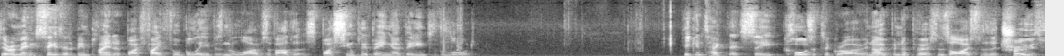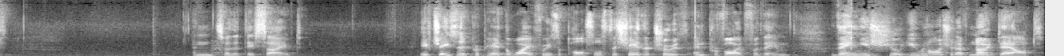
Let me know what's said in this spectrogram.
There are many seeds that have been planted by faithful believers in the lives of others by simply being obedient to the Lord. He can take that seed, cause it to grow, and open a person's eyes to the truth, and so that they're saved. If Jesus prepared the way for his apostles to share the truth and provide for them, then you should you and I should have no doubt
